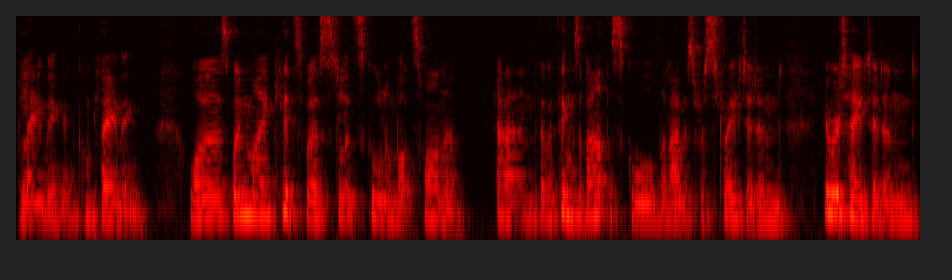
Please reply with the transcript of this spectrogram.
blaming and complaining was when my kids were still at school in Botswana and there were things about the school that I was frustrated and irritated and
